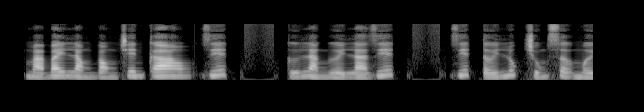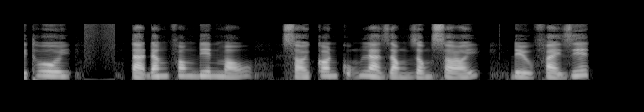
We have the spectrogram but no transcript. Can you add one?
mà bay lòng vòng trên cao, giết. Cứ là người là giết, giết tới lúc chúng sợ mới thôi. Tả Đăng Phong điên máu, sói con cũng là dòng giống sói đều phải giết.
